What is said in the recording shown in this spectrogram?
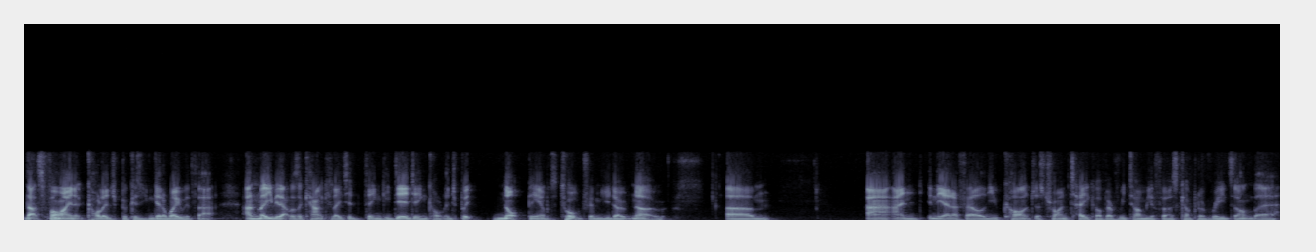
that's fine at college because you can get away with that. And maybe that was a calculated thing he did in college, but not being able to talk to him, you don't know. Um, and in the NFL, you can't just try and take off every time your first couple of reads aren't there.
